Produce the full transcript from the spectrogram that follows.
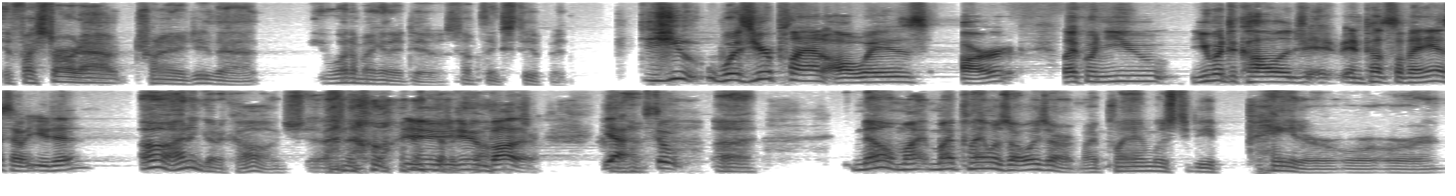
if I start out trying to do that, what am I going to do? Something stupid. Did you was your plan always art? Like when you you went to college in Pennsylvania, is that what you did? Oh, I didn't go to college. no, I You, didn't you didn't bother. Yeah. So Uh, no, my, my plan was always art. My plan was to be a painter or, or an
